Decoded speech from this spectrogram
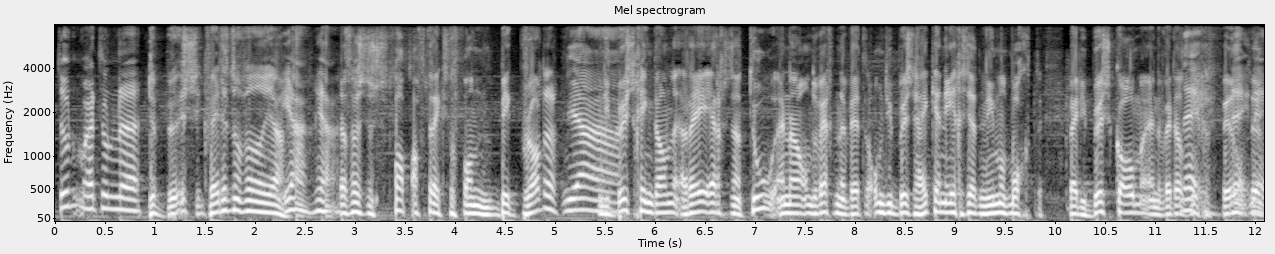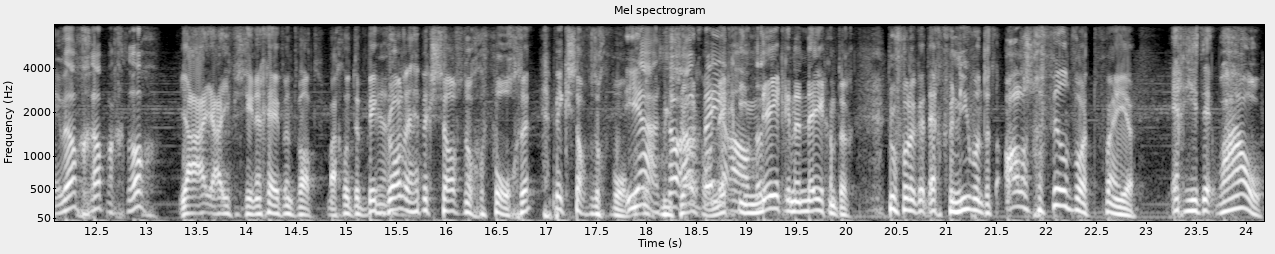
toen, maar toen... eh, De bus, ik weet het nog wel, ja. Ja, ja. Dat was een slap aftreksel van Big Brother. Ja. En die bus ging dan, reed ergens naartoe. En dan onderweg dan werd er om die bus hekken neergezet. En niemand mocht bij die bus komen. En dan werd dat nee, weer gefilmd. nee, nee, wel grappig, toch? Ja, ja, je verzinnigevend wat. Maar goed, de Big Brother heb ik zelfs nog gevolgd. Hè? Heb ik zelfs nog gevolgd. Ja, bizar zo oud ben gewoon. je al. 1999. Toen vond ik het echt vernieuwend dat alles gefilmd wordt van je. Echt, je denkt, wauw.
